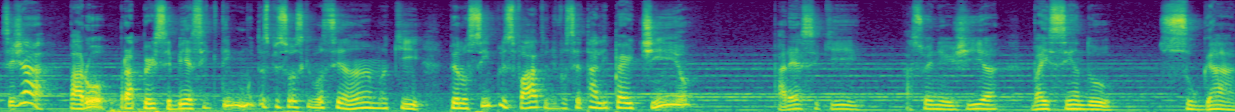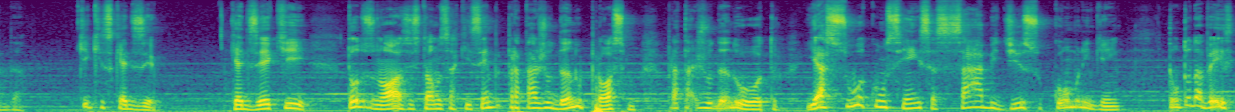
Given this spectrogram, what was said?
Você já parou para perceber assim que tem muitas pessoas que você ama que pelo simples fato de você estar tá ali pertinho, parece que a sua energia vai sendo sugada. O que, que isso quer dizer? Quer dizer que todos nós estamos aqui sempre para estar tá ajudando o próximo, para estar tá ajudando o outro. E a sua consciência sabe disso como ninguém. Então toda vez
